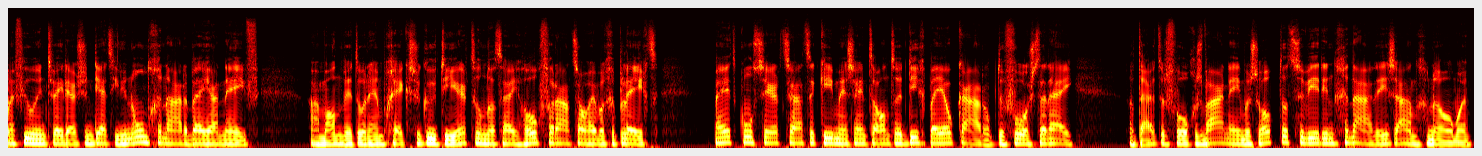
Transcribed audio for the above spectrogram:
maar viel in 2013 in ongenade bij haar neef. Haar man werd door hem geëxecuteerd omdat hij hoogverraad zou hebben gepleegd. Bij het concert zaten Kim en zijn tante dicht bij elkaar op de voorste rij. Dat duidt er volgens waarnemers op dat ze weer in genade is aangenomen.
